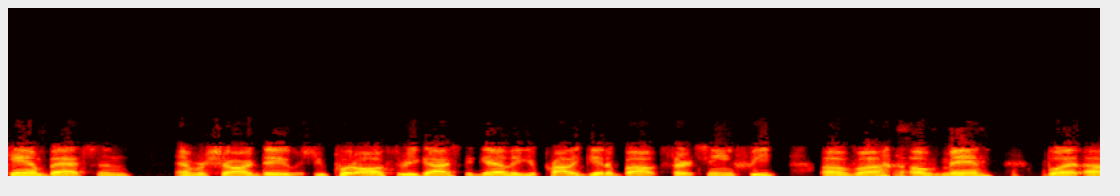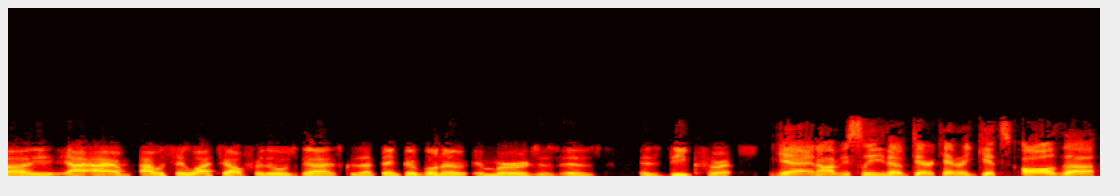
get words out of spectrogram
Cam Batson, and Rashard Davis. You put all three guys together, you probably get about 13 feet of uh, of men. But uh, I, I would say watch out for those guys because I think they're going to emerge as, as as deep threats. Yeah, and obviously, you know, Derrick Henry gets all the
